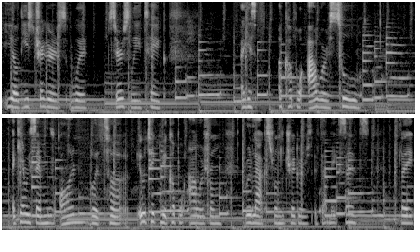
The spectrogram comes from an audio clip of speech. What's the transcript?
you know, these triggers would seriously take, I guess, a couple hours to I can't really say move on, but it would take me a couple hours from relax from the triggers, if that makes sense. Like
